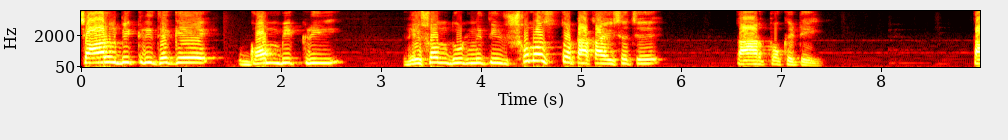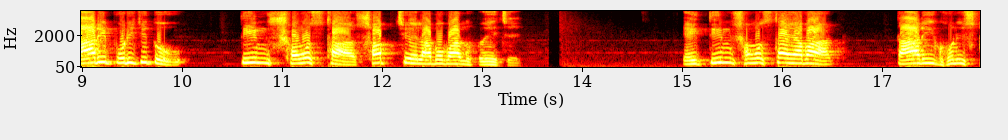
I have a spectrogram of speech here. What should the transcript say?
চাল বিক্রি থেকে গম বিক্রি রেশন দুর্নীতির সমস্ত টাকা এসেছে তার পকেটেই। তারই পরিচিত তিন সংস্থা সবচেয়ে লাভবান হয়েছে। এই তিন সংস্থায় আবার তারই ঘনিষ্ঠ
